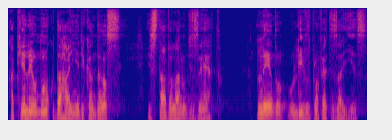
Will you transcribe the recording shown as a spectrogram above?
Aquele eunuco da rainha de Candance estava lá no deserto lendo o livro do profeta Isaías.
